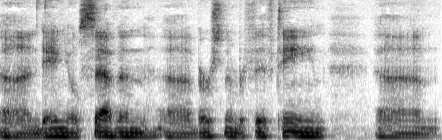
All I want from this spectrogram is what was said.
Uh, in Daniel 7, uh, verse number 15, um,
